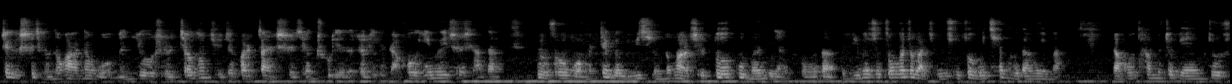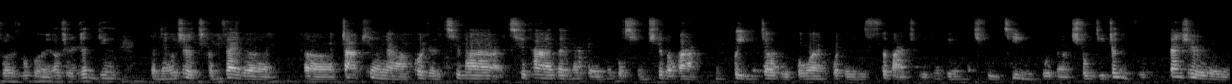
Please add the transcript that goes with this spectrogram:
这个事情的话，那我们就是交通局这块暂时先处理在这里。然后因为是啥呢？就是说我们这个舆情的话是多部门联合的，因为是综合执法局是作为牵头单位嘛。然后他们这边就是说，如果要是认定可能是存在的呃诈骗呀、或者其他其他的那个那个形式的话，会移交给公安或者是司法局那边去进一步的收集证据。但是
